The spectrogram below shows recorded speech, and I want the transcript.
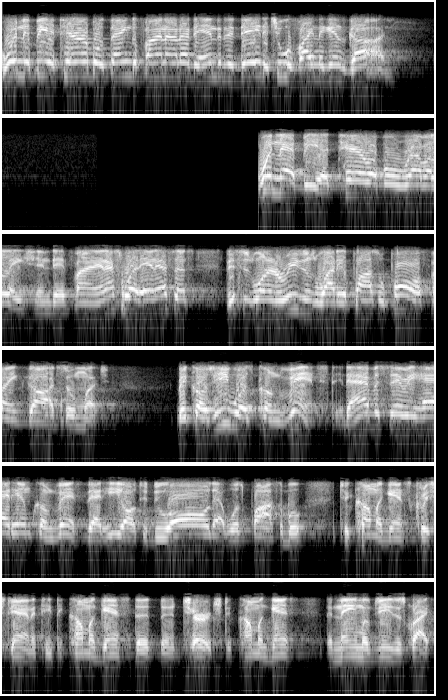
Wouldn't it be a terrible thing to find out at the end of the day that you were fighting against God? Wouldn't that be a terrible revelation that find and that's what in essence this is one of the reasons why the apostle Paul thanked God so much. Because he was convinced, the adversary had him convinced that he ought to do all that was possible to come against Christianity, to come against the, the church, to come against the name of Jesus Christ.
